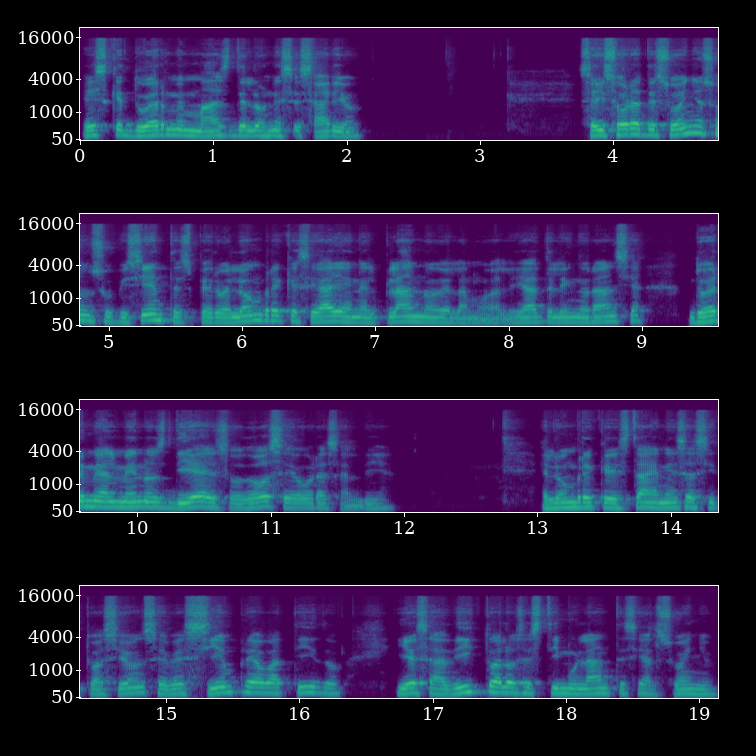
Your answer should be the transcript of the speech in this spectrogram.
es que duerme más de lo necesario. Seis horas de sueño son suficientes, pero el hombre que se halla en el plano de la modalidad de la ignorancia duerme al menos diez o doce horas al día. El hombre que está en esa situación se ve siempre abatido y es adicto a los estimulantes y al sueño.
